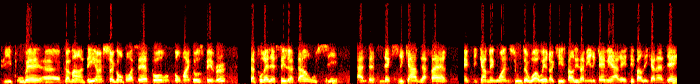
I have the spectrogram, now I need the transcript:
puis pouvait commander un second procès pour, pour Michael ça pourrait laisser le temps aussi à cette inextricable affaire impliquant Meng Wanzhou de Huawei requise par les Américains mais arrêtée par les Canadiens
